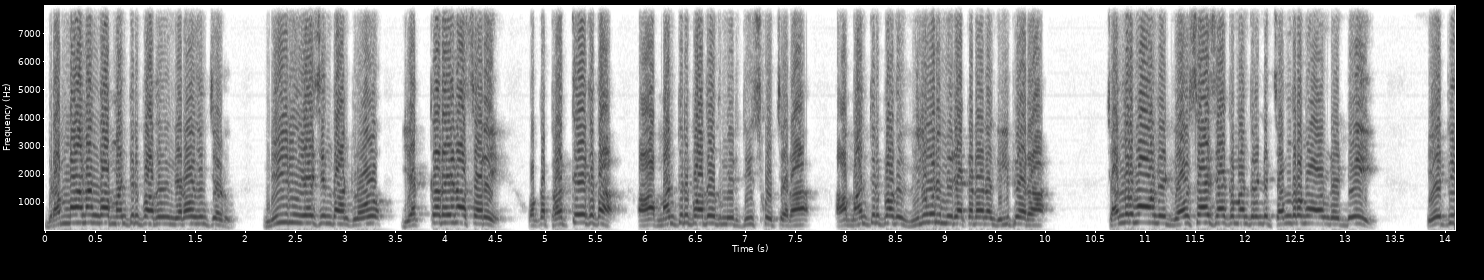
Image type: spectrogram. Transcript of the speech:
బ్రహ్మాండంగా మంత్రి పదవిని నిర్వహించాడు. మీరు వేసిన దాంట్లో ఎక్కడైనా సరే ఒక ప్రత్యేకత ఆ మంత్రి పదవికి మీరు తీసుకొచ్చారా? ఆ మంత్రి పదవి విలువని మీరు ఎక్కడైనా నిలిపారా? చంద్రమోహన్ రెడ్డి వ్యవసాయ శాఖ మంత్రి అంటే చంద్రమోహన్ రెడ్డి. ఏపీ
